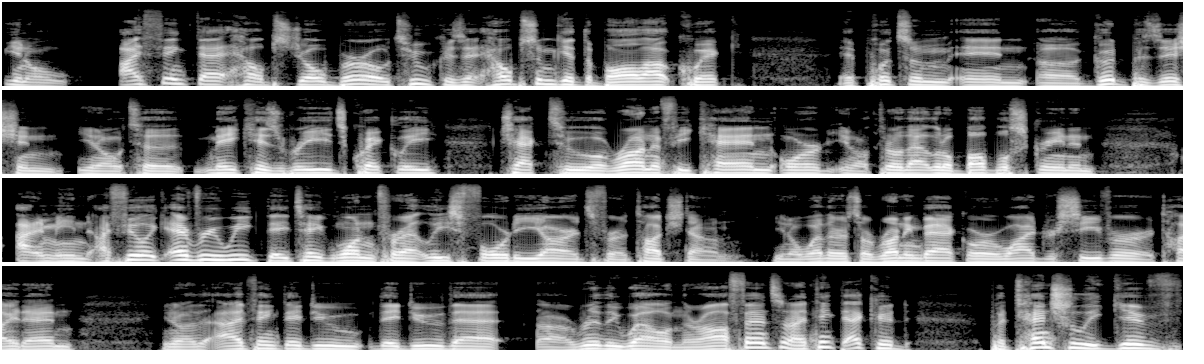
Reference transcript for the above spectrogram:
you know, I think that helps Joe Burrow too cuz it helps him get the ball out quick it puts him in a good position, you know, to make his reads quickly, check to a run if he can, or you know, throw that little bubble screen. And I mean, I feel like every week they take one for at least 40 yards for a touchdown. You know, whether it's a running back or a wide receiver or tight end. You know, I think they do they do that uh, really well in their offense, and I think that could potentially give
